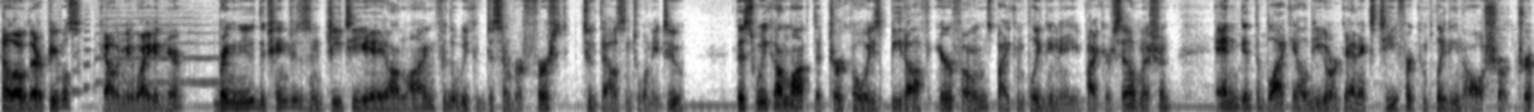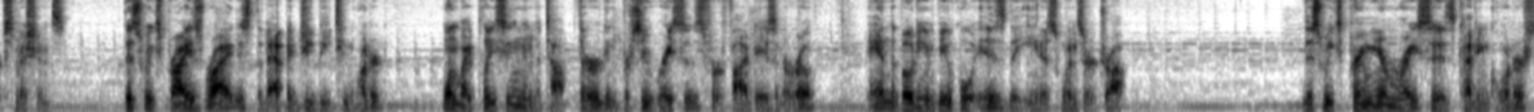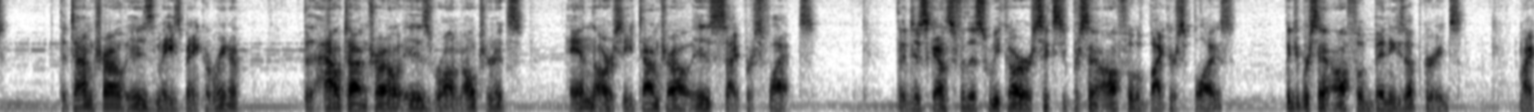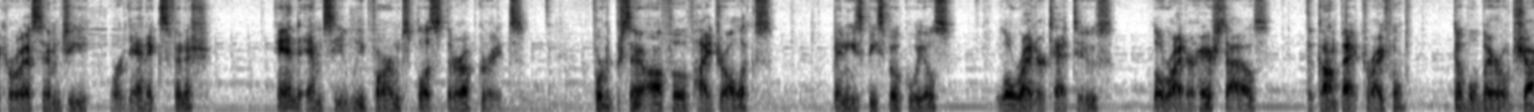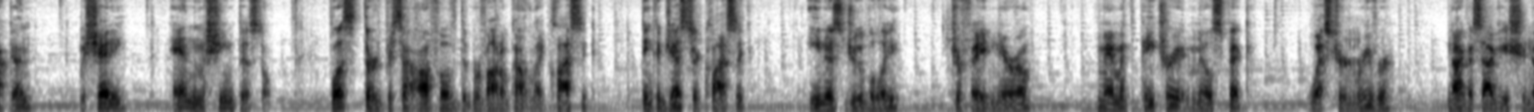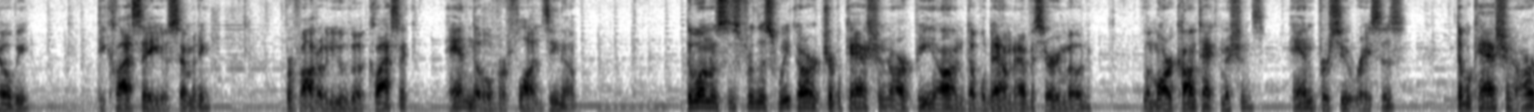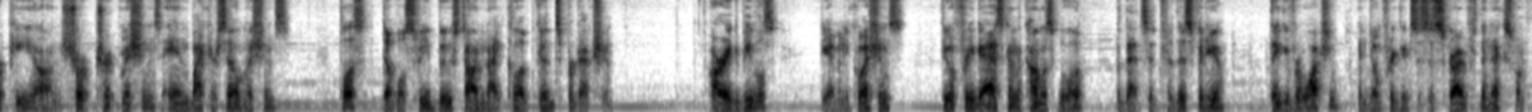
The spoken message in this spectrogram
Hello there, peoples. Calamy Wagon here, bringing you the changes in GTA Online for the week of December 1st, 2022. This week, unlock the turquoise beat off earphones by completing a biker sale mission, and get the black LD Organics tee for completing all short trips missions. This week's prize ride is the Vapid GB200, won by placing in the top third in pursuit races for five days in a row, and the podium vehicle is the Enus Windsor Drop. This week's premium race is Cutting Corners. The time trial is Maze Bank Arena. The How time trial is Ron Alternates. And the RC time trial is Cypress Flats. The discounts for this week are 60% off of biker supplies, 50% off of Benny's upgrades, Micro SMG Organics Finish, and MC Weed Farms plus their upgrades. 40% off of hydraulics, Benny's Bespoke Wheels, Lowrider Tattoos, Lowrider Hairstyles, the Compact Rifle, Double Barreled Shotgun, Machete, and the Machine Pistol. Plus 30% off of the Bravado Gauntlet Classic, Dinka Jester Classic, Enus Jubilee, Truffade Nero, Mammoth Patriot Milspec, Western Reever, Nagasaki Shinobi, the Declasse Yosemite, Bravado Yuga Classic, and the Överflöd Zeno. The bonuses for this week are Triple Cash and RP on Double Down Adversary Mode, Lamar Contact Missions, and Pursuit Races, Double Cash and RP on Short Trip Missions and Biker Sale Missions, plus Double Speed Boost on Nightclub Goods Production. Alrighty peoples, if you have any questions, feel free to ask in the comments below, but that's it for this video. Thank you for watching, and don't forget to subscribe for the next one.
